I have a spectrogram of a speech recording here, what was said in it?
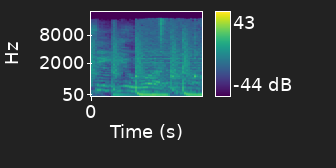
see you work.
